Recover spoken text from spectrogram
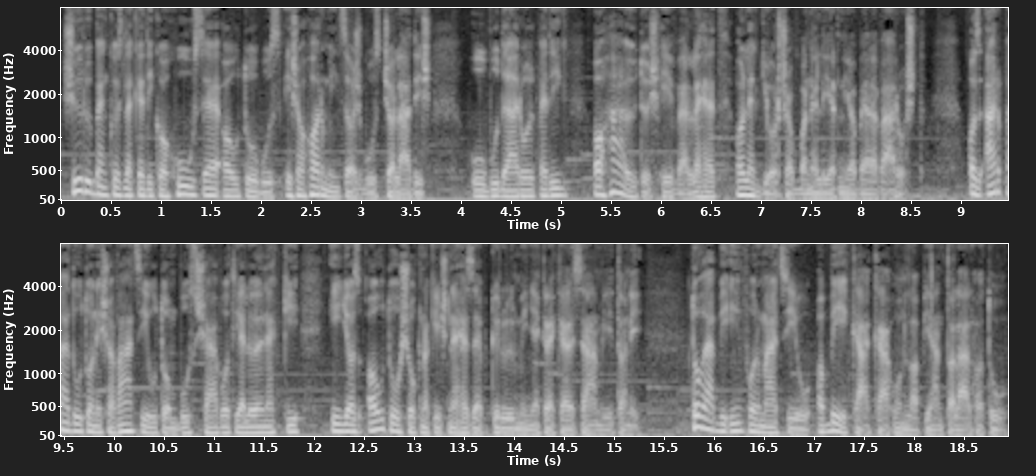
Sűrűbben közlekedik a 20E autóbusz és a 30-as busz család is, Óbudáról pedig a H5-ös hévvel lehet a leggyorsabban elérni a belvárost. Az Árpád úton és a Váci úton buszsávot jelölnek ki, így az autósoknak is nehezebb körülményekre kell számítani. További információ a BKK honlapján található.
